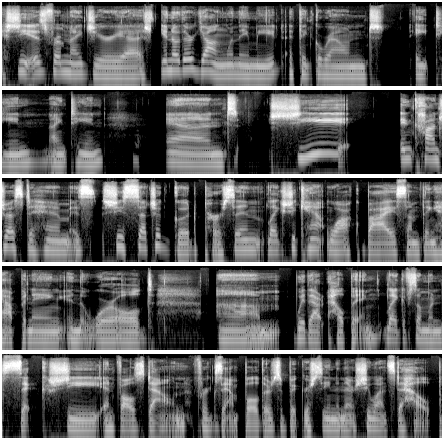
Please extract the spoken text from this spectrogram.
She is from Nigeria. You know, they're young when they meet, I think around 18, 19. And she in contrast to him is she's such a good person like she can't walk by something happening in the world um, without helping like if someone's sick she and falls down for example there's a bigger scene in there she wants to help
